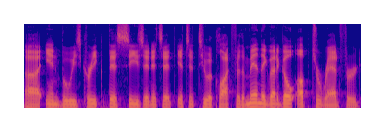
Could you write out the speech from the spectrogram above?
uh, in Buies Creek this season. It's at it's at two o'clock for the men. They've got to go up to Radford.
